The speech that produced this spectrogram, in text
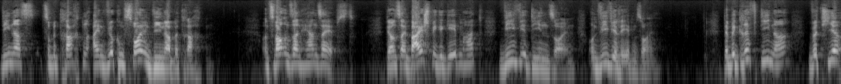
Dieners zu betrachten, einen wirkungsvollen Diener betrachten. Und zwar unseren Herrn selbst, der uns ein Beispiel gegeben hat, wie wir dienen sollen und wie wir leben sollen. Der Begriff Diener wird hier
